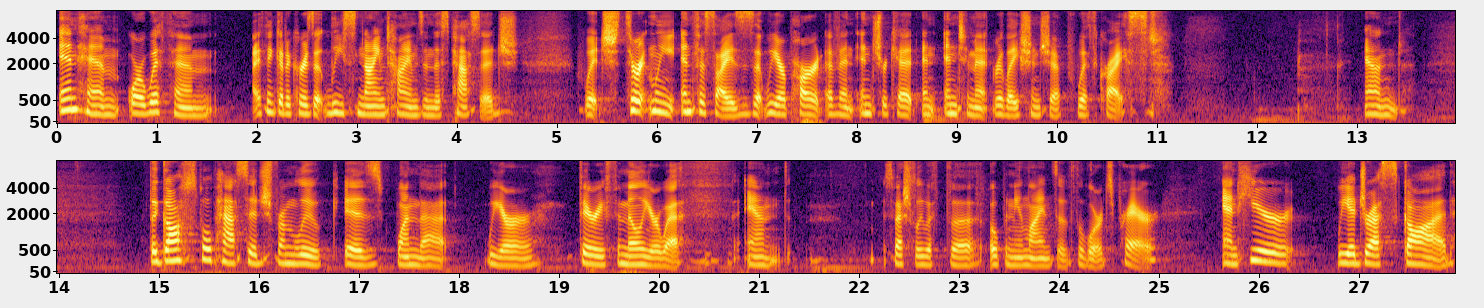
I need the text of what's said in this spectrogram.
in him or with him, I think it occurs at least nine times in this passage, which certainly emphasizes that we are part of an intricate and intimate relationship with Christ. And the gospel passage from Luke is one that we are very familiar with, and especially with the opening lines of the Lord's Prayer. And here we address God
